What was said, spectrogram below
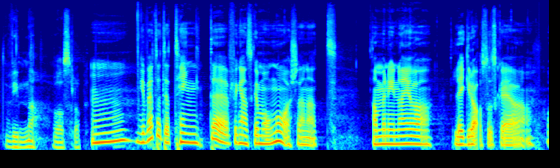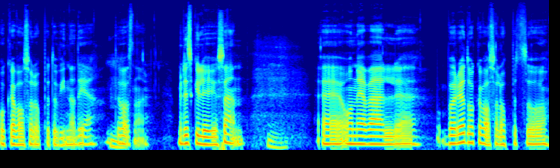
Att vinna Vasaloppet? Mm, jag vet att jag tänkte för ganska många år sedan att ja, men innan jag lägger av så ska jag åka Vasaloppet och vinna det. Mm. Det var sån här. Men det skulle jag ju sen. Mm. Eh, och när jag väl eh, började åka Vasaloppet så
